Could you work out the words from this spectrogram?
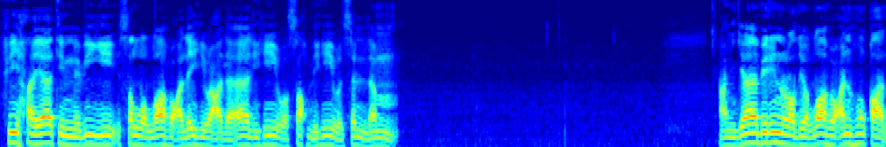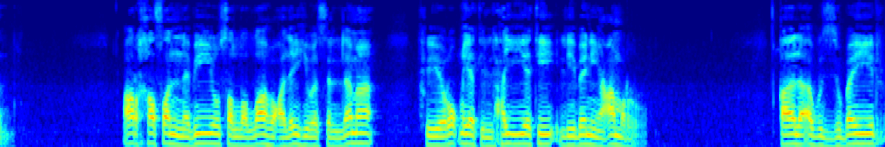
في حياة النبي صلى الله عليه وعلى آله وصحبه وسلم. عن جابر رضي الله عنه قال أرخص النبي صلى الله عليه وسلم في رقية الحية لبني عمرو. قال أبو الزبير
